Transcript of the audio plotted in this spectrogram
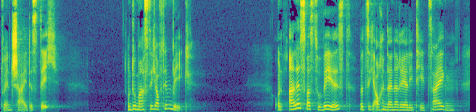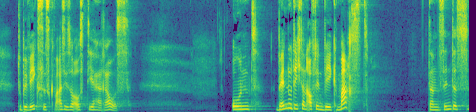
du entscheidest dich und du machst dich auf den Weg. Und alles, was du wählst, wird sich auch in deiner Realität zeigen. Du bewegst es quasi so aus dir heraus. Und wenn du dich dann auf den Weg machst, dann sind es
